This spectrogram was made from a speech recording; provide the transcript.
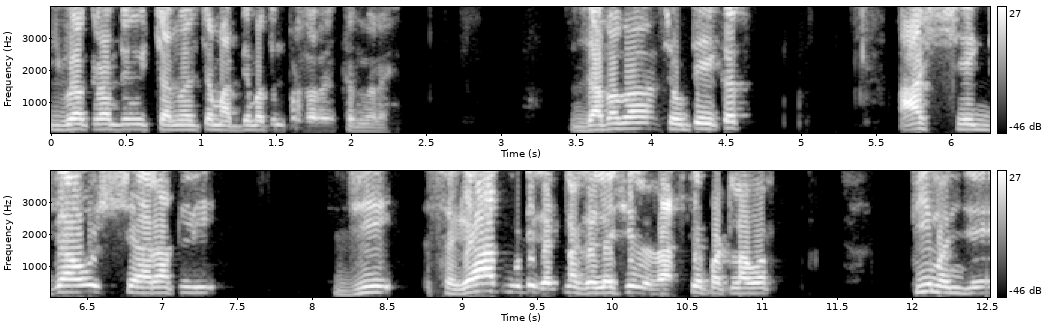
युवा क्रांती न्यूज चॅनलच्या माध्यमातून प्रसारित करणार आहे. जाता शेवटी एकच. आज शेगाव शहरातली जी सगळ्यात मोठी घटना घडली राजकीय पटलावर ती म्हणजे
